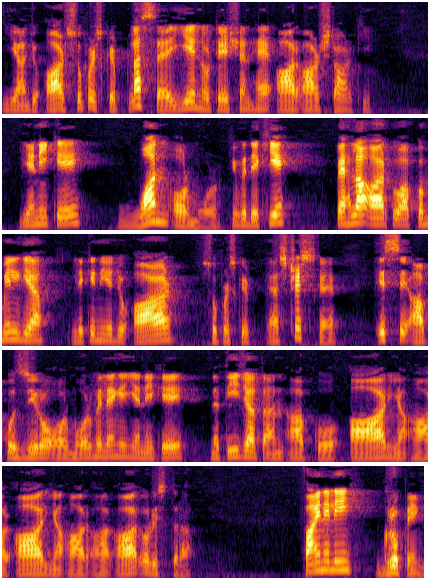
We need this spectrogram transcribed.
یا جو آر سپر اسکرپٹ پلس ہے یہ نوٹیشن ہے آر آر اسٹار کی. یعنی کہ ون اور مور کیونکہ دیکھیے پہلا آر تو آپ کو مل گیا، لیکن یہ جو آر سپرسکرپٹ ایسٹرس ہے، اس سے آپ کو زیرو اور مور ملیں گے یعنی کہ نتیجہ تن آپ کو آر یا آر آر یا آر آر آر اور اس طرح۔ فائنلی گروپنگ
